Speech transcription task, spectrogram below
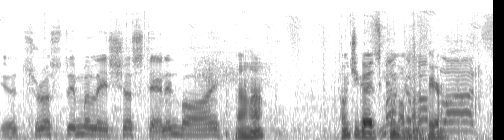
Your trusty militia standing by. Uh-huh. Why don't you guys come Muck up, 'em up here? lads.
